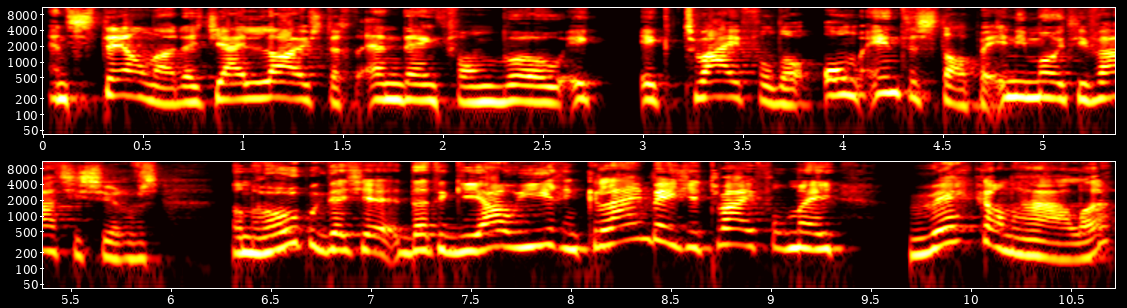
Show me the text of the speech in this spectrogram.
En stel nou dat jij luistert en denkt van wow, ik, ik twijfelde om in te stappen in die motivatieservice. Dan hoop ik dat, je, dat ik jou hier een klein beetje twijfel mee weg kan halen.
